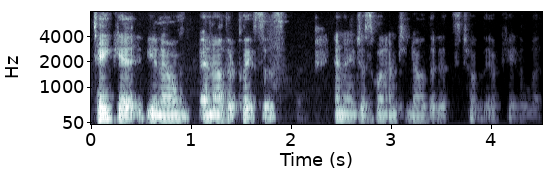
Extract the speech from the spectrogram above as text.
take it, you know, in other places. And I just want him to know that it's totally okay to let.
